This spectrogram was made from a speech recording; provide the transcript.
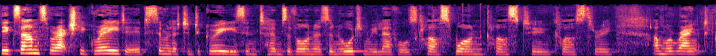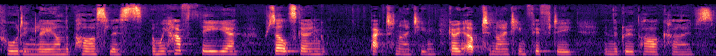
The exams were actually graded similar to degrees in terms of honours and ordinary levels, class 1, class 2, class 3, and were ranked accordingly on the pass lists. And we have the uh, results going back to 19, going up to 1950 in the group archives.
